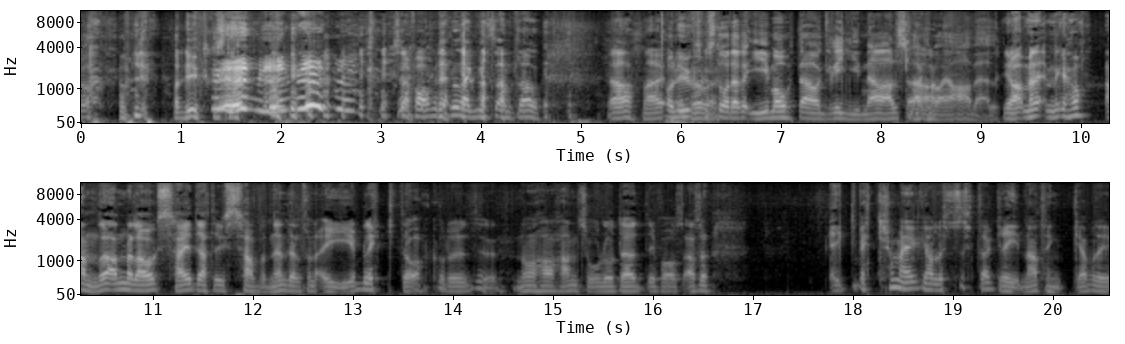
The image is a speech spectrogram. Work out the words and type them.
og, og, Luke skulle, Se for meg den lange samtalen. Ja, nei. og Luke skulle stå der og emote og grine og all slags. Ja. Bare, Ja vel. Ja, men, men jeg har hørt andre anmeldere òg si det at de savner en del sånne øyeblikk, da. Hvor du Nå har han solo dødd i forhold Altså Jeg vet ikke om jeg har lyst til å sitte og grine og tenke på de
